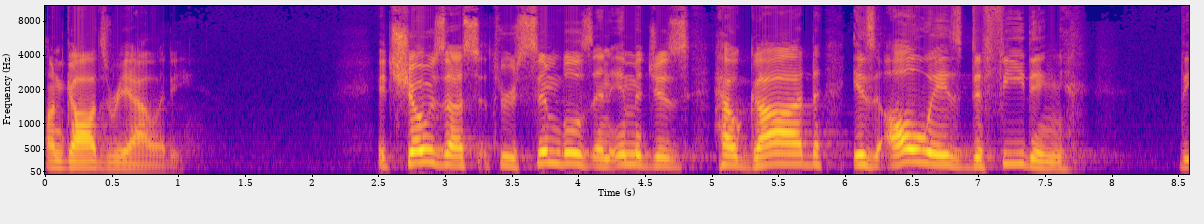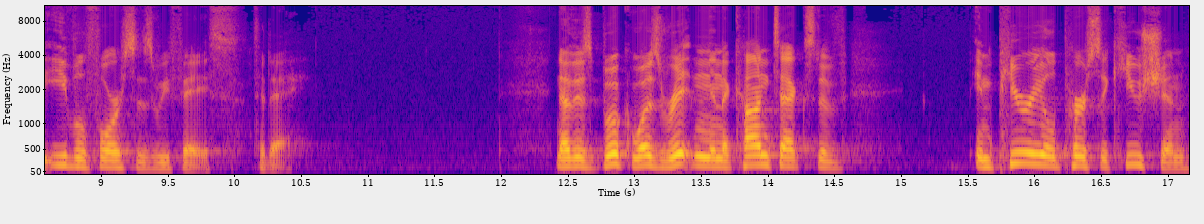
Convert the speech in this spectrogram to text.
on God's reality. It shows us through symbols and images how God is always defeating the evil forces we face today. Now, this book was written in the context of imperial persecution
